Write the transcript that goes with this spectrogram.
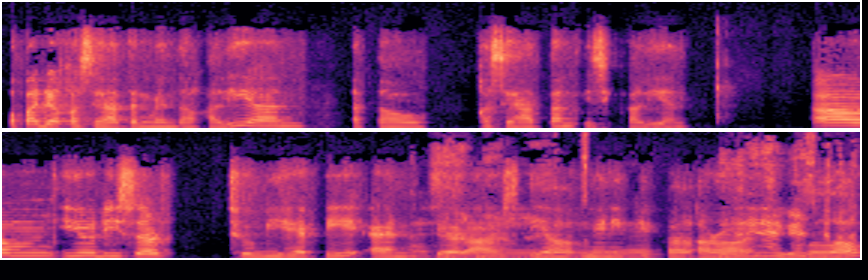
kepada kesehatan mental kalian atau kesehatan fisik kalian. Um, you deserve to be happy and there are still many people around ya guys who love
